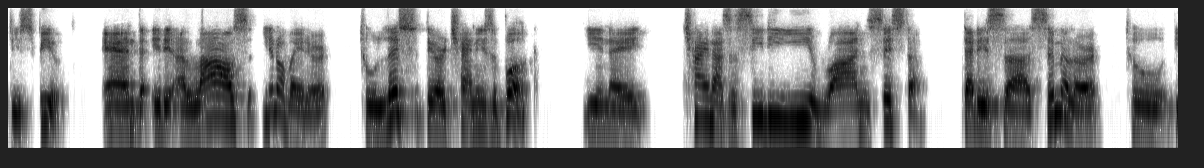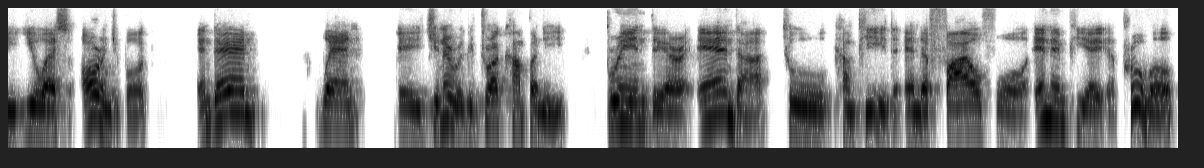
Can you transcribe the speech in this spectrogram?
dispute and it allows innovator to list their Chinese book in a China's CDE run system that is uh, similar to the US Orange Book. And then when a generic drug company bring their ANDA to compete and file for NMPA approval,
